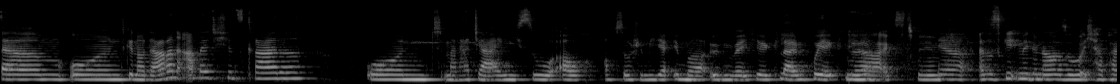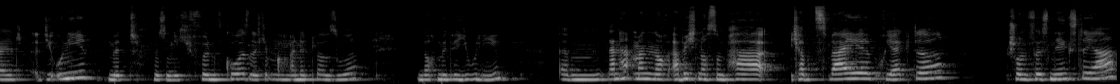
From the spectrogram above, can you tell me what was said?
Ähm, und genau daran arbeite ich jetzt gerade. Und man hat ja eigentlich so auch auf Social Media immer irgendwelche kleinen Projekte. Ja, extrem. Ja. Also es geht mir genauso. Ich habe halt die Uni mit, weiß ich nicht, fünf Kursen. Ich habe mhm. auch eine Klausur, noch Mitte Juli. Ähm, dann hat man noch, habe ich noch so ein paar, ich habe zwei Projekte schon fürs nächste Jahr.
